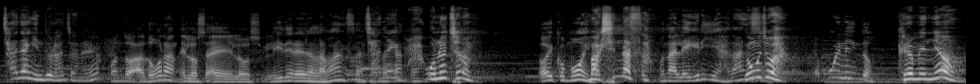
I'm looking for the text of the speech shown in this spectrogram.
찬양 인도를 하잖아요. cuando adoran eh, los, eh, los líderes de alabanza, cuando 찬양이 cantan, 막 오늘처럼 hoy como hoy, 막 신났어. una alegría, danza. 너무 좋아. Es muy lindo. 그러면요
